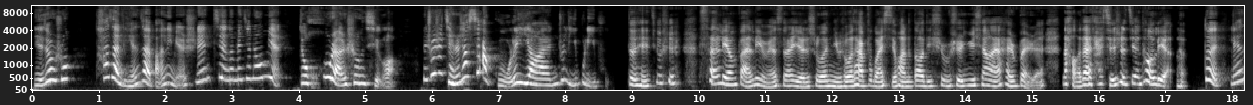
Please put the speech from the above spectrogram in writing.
也就是说，他在连载版里面是连见都没见着面，就忽然生情了。你说这简直像下蛊了一样哎！你说离不离谱？对，就是三连版里面，虽然也是说，你说他不管喜欢的到底是不是玉香呀，还是本人，那好歹他其实见到脸了。对，连载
